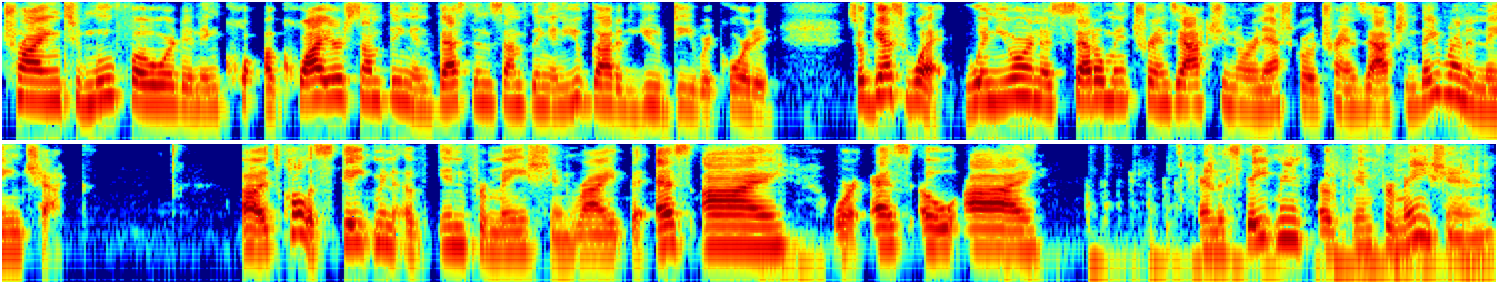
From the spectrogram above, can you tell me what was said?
trying to move forward and inqu- acquire something, invest in something, and you've got a UD recorded. So, guess what? When you're in a settlement transaction or an escrow transaction, they run a name check. Uh, it's called a statement of information, right? The SI or SOI. And the statement of information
